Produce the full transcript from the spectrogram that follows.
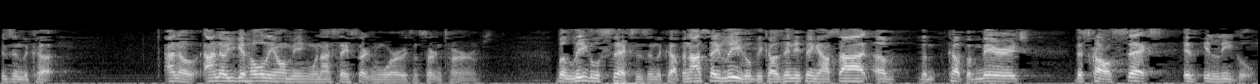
is in the cup. I know, I know you get holy on me when I say certain words and certain terms. But legal sex is in the cup. And I say legal because anything outside of the cup of marriage that's called sex is illegal.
